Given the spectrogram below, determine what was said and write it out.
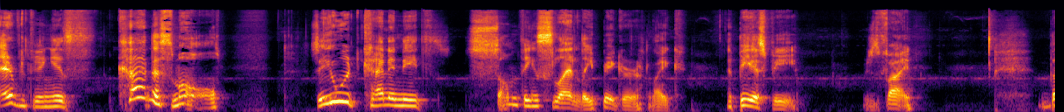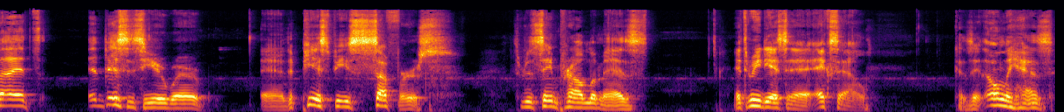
everything is kind of small. So you would kind of need something slightly bigger, like a PSP, which is fine. But this is here where uh, the PSP suffers through the same problem as a 3DS uh, XL, because it only has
